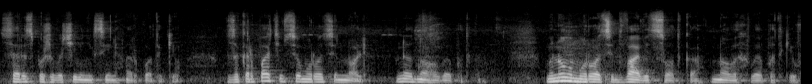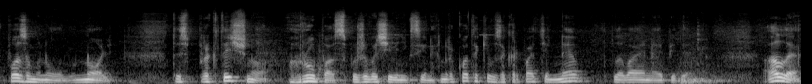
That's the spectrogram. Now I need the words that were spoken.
серед споживачів ін'єкційних наркотиків. В Закарпатті в цьому році ноль, ні одного випадку. В минулому році 2% нових випадків, в позаминулому ноль. Тобто практично група споживачів ін'єкційних наркотиків в Закарпатті не впливає на епідемію. Але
